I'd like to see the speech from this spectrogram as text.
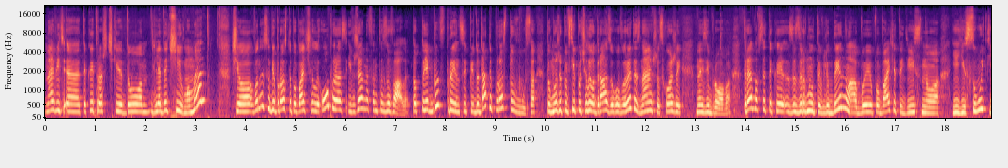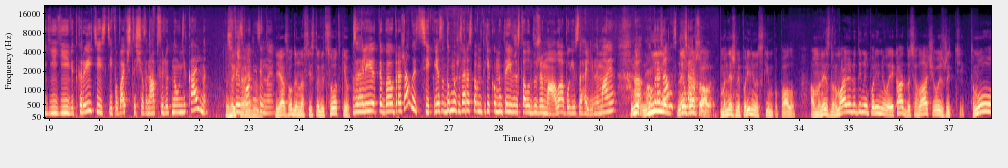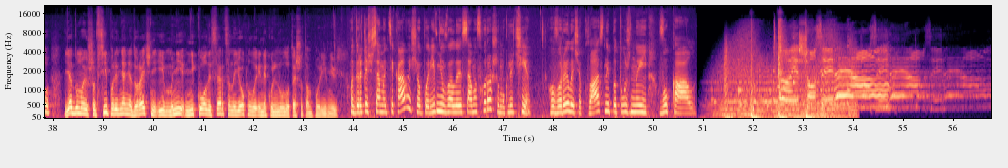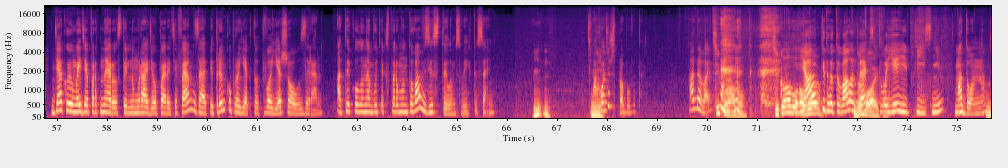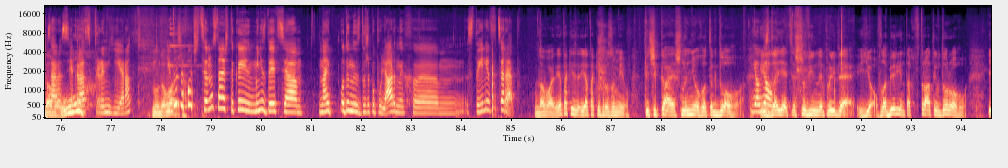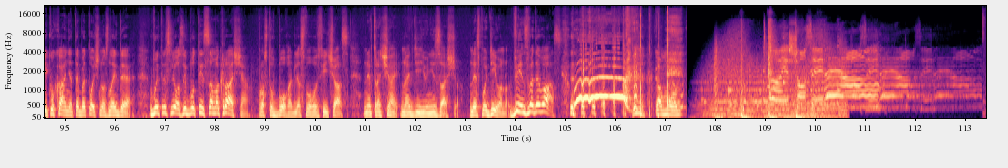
Навіть е, такий трошечки до глядачів момент, що вони собі просто побачили образ і вже не фантазували. Тобто, якби в принципі додати просто вуса, то може б всі почали одразу говорити, знаєш, що схожий на Зіброва. Треба все-таки зазирнути в людину, аби побачити дійсно її суть, її відкритість і побачити, що вона абсолютно унікальна. Звичайно. Ти згоден зі мною? Я згоден на всі 100%. Взагалі, тебе ображали ці? Я думаю, що зараз певно таких коментарів вже стало дуже мало, або їх взагалі немає. Ну, а, ні, ображали не ображали. Мене ж не порівняли з ким попало. б, А мене з нормальною людиною порівнювали, яка досягла чогось в житті. Тому я думаю, що всі порівняння доречні, і мені ніколи серце не йокнуло і не кольнуло те, що там порівнюють. От, до речі, що саме цікаве, що порівнювали саме в хорошому ключі. Говорили, що класний потужний вокал. Дякую медіапартнеру стильному радіо Перець ФМ за підтримку проєкту Твоє шоу з Ірен. А ти коли-небудь експериментував зі стилем своїх пісень? Ні-ні. А Ні. хочеш спробувати? А давай. Цікаво. Цікаво, але Я підготувала текст твоєї пісні Мадонна. Давай. Зараз Ух. якраз прем'єра. ну давай. І дуже хочеться, ну знаєш, такий, мені здається, най... один із дуже популярних е, стилів це реп. Давай, я так і я так і зрозумів. Ти чекаєш на нього так довго, Йо-йо. і здається, що він не прийде. Йо, в лабіринтах втратив дорогу, і кохання тебе точно знайде. Витри сльози, бо ти сама краща. Просто в Бога для свого свій час. Не втрачай надію ні за що. Несподівано, він зведе вас. Камон. Твоє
